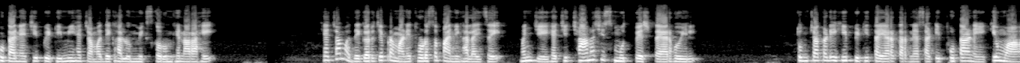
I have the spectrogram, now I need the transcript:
फुटाण्याची पिठी मी ह्याच्यामध्ये घालून मिक्स करून घेणार आहे. ह्याच्यामध्ये गरजेप्रमाणे थोडंसं पाणी घालायचंय. म्हणजे ह्याची छान अशी स्मूथ पेस्ट तयार होईल. तुमच्याकडे ही पिठी तयार करण्यासाठी फुटाणे किंवा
